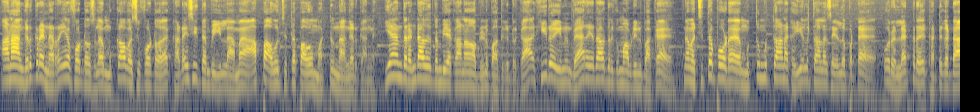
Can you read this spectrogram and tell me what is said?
ஆனா அங்க இருக்கிற நிறைய போட்டோஸ்ல முக்காவாசி போட்டோல கடைசி தம்பி இல்லாம அப்பாவும் சித்தப்பாவும் மட்டும் தாங்க இருக்காங்க. ஏன் அந்த ரெண்டாவது தம்பியை காணும் அப்படின்னு பாத்துக்கிட்டு இருக்கா? ஹீரோயின் வேற ஏதாவது இருக்குமா அப்படின்னு பார்க்க நம்ம சித்தப்போட முத்து முத்தான கையெழுத்தால செயல்பட்ட ஒரு லெட்டர் கட்டுக்கட்டா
